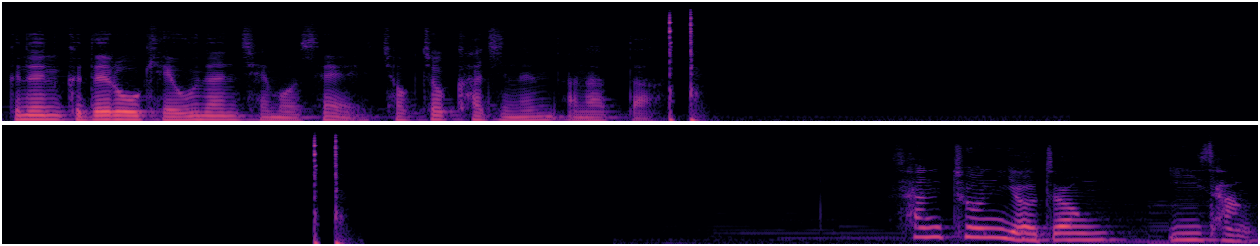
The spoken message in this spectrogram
그는 그대로 개운한 제멋에 적적하지는 않았다. 산촌 여정 이상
